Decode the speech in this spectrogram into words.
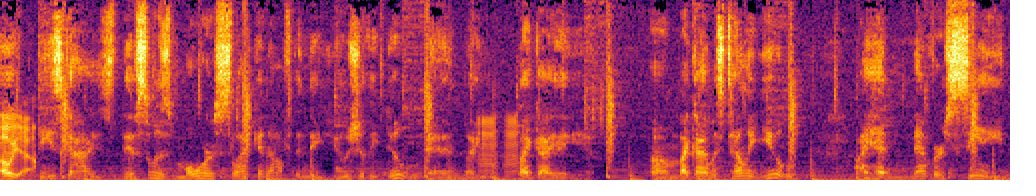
Oh yeah. these guys, this was more slacking off than they usually do, and like Mhm. like I um, like I was telling you, I had never seen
